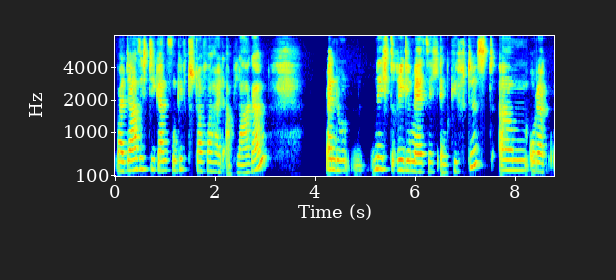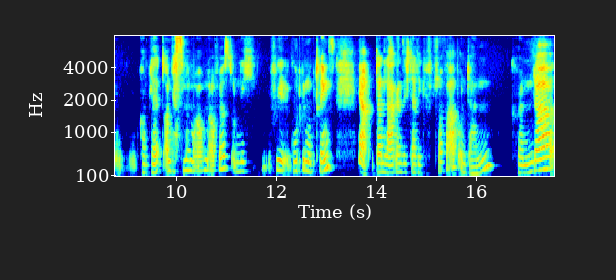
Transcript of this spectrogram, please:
weil da sich die ganzen Giftstoffe halt ablagern. Wenn du nicht regelmäßig entgiftest ähm, oder komplett am besten beim Rauchen aufhörst und nicht viel, gut genug trinkst, ja, dann lagern sich da die Giftstoffe ab und dann können da,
